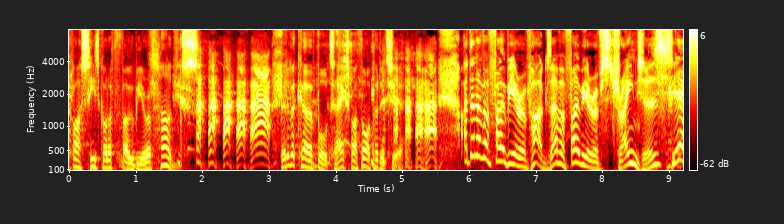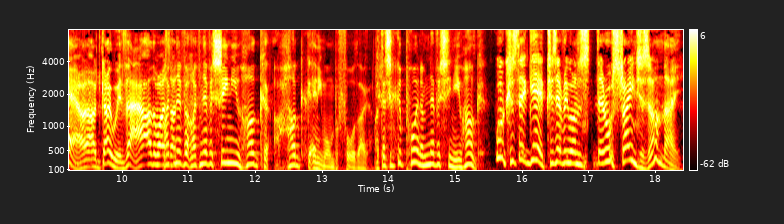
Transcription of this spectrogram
Plus, he's got a phobia of hugs. Bit of a curveball text, but I thought I'd put it to you. I don't have a phobia of hugs. I have a phobia of strangers. Yeah, I'd go with that. Otherwise, I've I'd, never, I've never seen you hug hug anyone before, though. Oh, that's a good point. I've never seen you hug. well, because yeah, because everyone's they're all strangers, aren't they?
